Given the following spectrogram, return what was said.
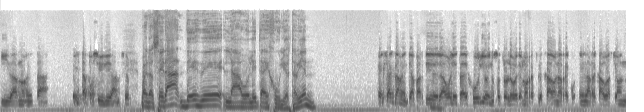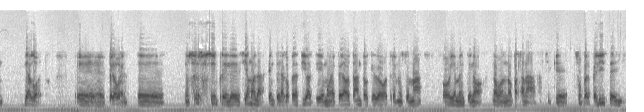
y darnos esta esta posibilidad, ¿no es cierto? Bueno, será desde la boleta de julio, ¿está bien? Exactamente, a partir de la boleta de julio y nosotros lo veremos reflejado en la, en la recaudación de agosto. Eh, pero bueno, eh, nosotros siempre le decíamos a la gente de la cooperativa que hemos esperado tanto que dos o tres meses más, obviamente no, no, no pasa nada. Así que súper felices y,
